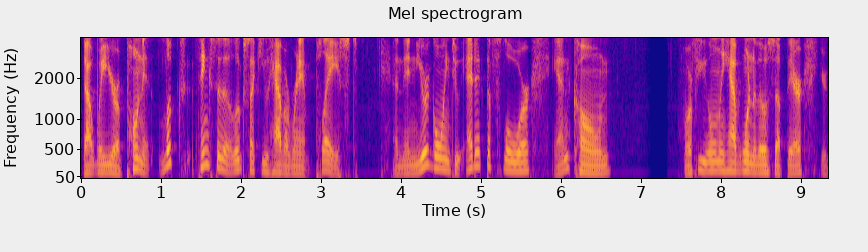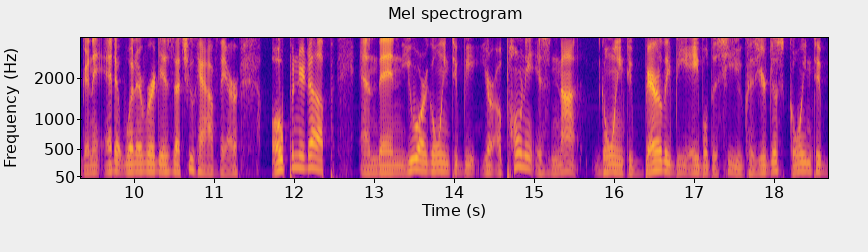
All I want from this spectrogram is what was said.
That way your opponent looks thinks that it looks like you have a ramp placed, and then you're going to edit the floor and cone or if you only have one of those up there, you're going to edit whatever it is that you have there, open it up, and then you are going to be your opponent is not going to barely be able to see you because you're just going to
